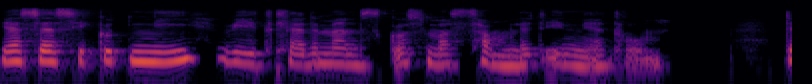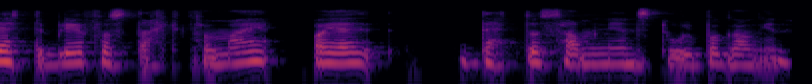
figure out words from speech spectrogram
Jeg ser sikkert ni hvitkledde mennesker som er samlet inne i et rom. Dette blir for sterkt for meg, og jeg detter sammen i en stol på gangen.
